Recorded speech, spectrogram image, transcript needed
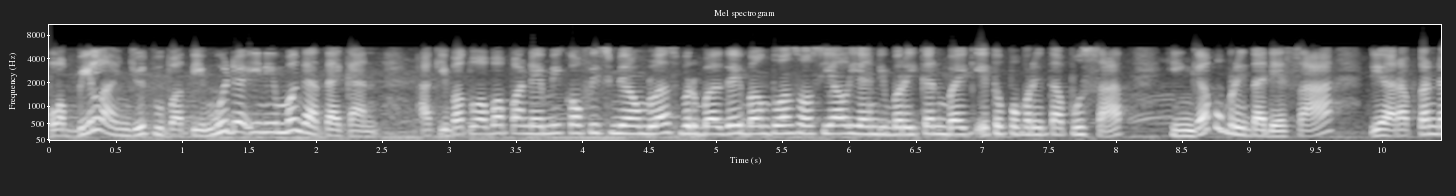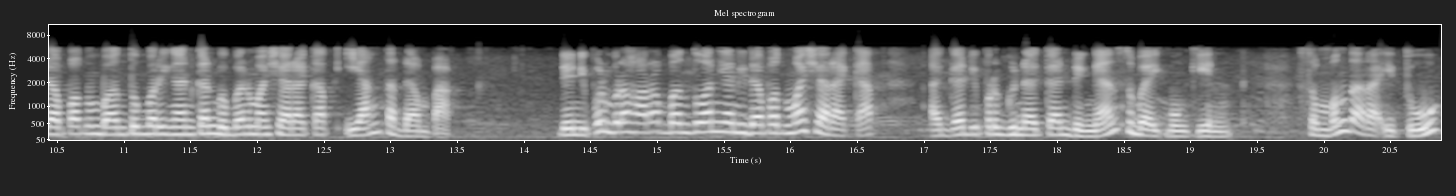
Lebih lanjut, Bupati Muda ini mengatakan, akibat wabah pandemi COVID-19, berbagai bantuan sosial yang diberikan baik itu pemerintah pusat hingga pemerintah desa diharapkan dapat membantu meringankan beban masyarakat yang terdampak. Dendi pun berharap bantuan yang didapat masyarakat agar dipergunakan dengan sebaik mungkin. Sementara itu,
